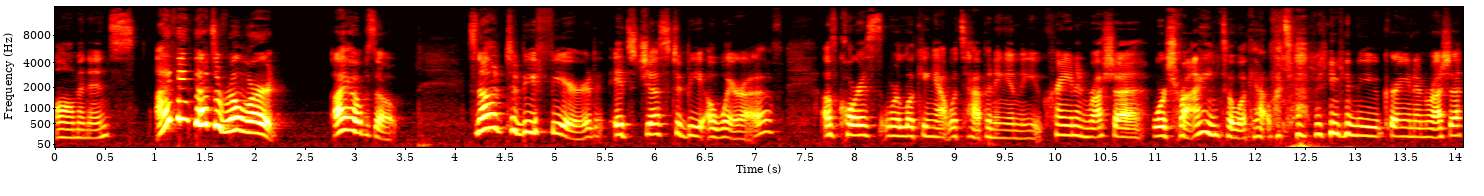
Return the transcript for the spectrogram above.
ominence. I think that's a real word. I hope so. It's not to be feared, it's just to be aware of. Of course, we're looking at what's happening in the Ukraine and Russia. We're trying to look at what's happening in the Ukraine and Russia.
